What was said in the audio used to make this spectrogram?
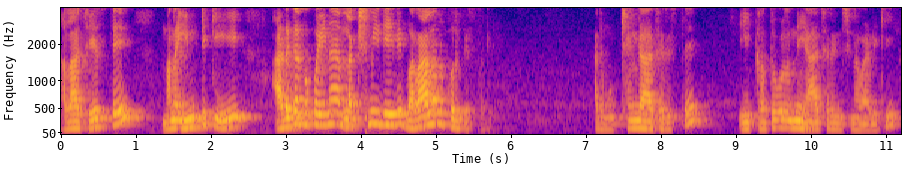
అలా చేస్తే మన ఇంటికి అడగకపోయినా లక్ష్మీదేవి వరాలను కురిపిస్తుంది. అది ముఖ్యంగా ఆచరిస్తే ఈ క్రతువులన్నీ ఆచరించిన వాడికి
